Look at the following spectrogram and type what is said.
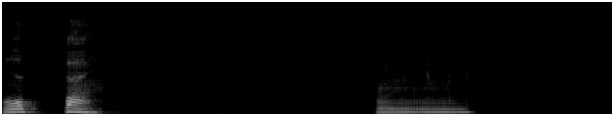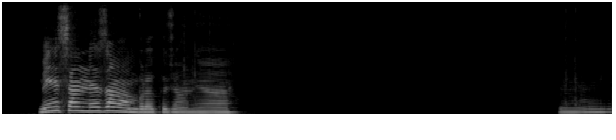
Hoppa. Hmm. Beni sen ne zaman bırakacaksın ya? Hmm.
